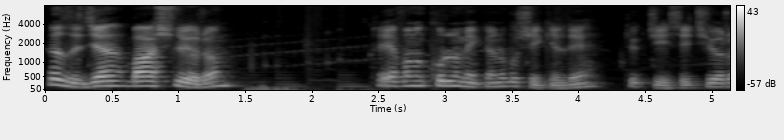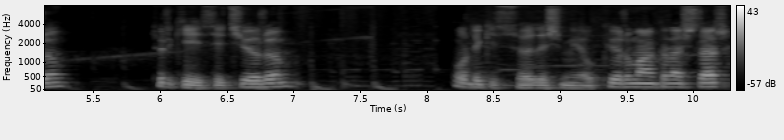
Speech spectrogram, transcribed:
Hızlıca başlıyorum. Telefonun kurulum ekranı bu şekilde. Türkçeyi seçiyorum. Türkiye'yi seçiyorum. Buradaki sözleşmeyi okuyorum arkadaşlar.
